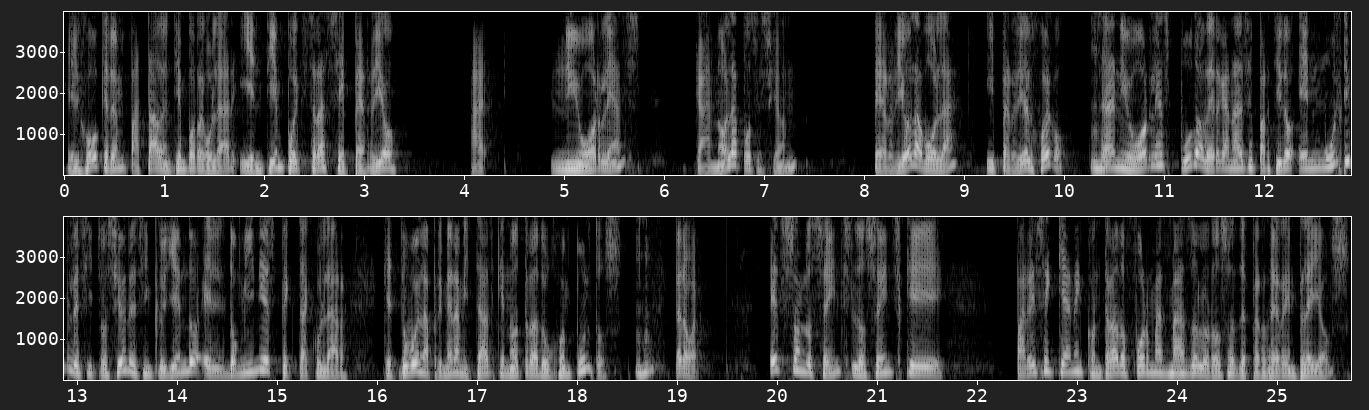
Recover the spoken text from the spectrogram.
el juego quedó empatado en tiempo regular y en tiempo extra se perdió. A New Orleans ganó la posesión, perdió la bola y perdió el juego. O sea, New Orleans pudo haber ganado ese partido en múltiples situaciones, incluyendo el dominio espectacular que tuvo en la primera mitad que no tradujo en puntos. Pero bueno, esos son los Saints, los Saints que parecen que han encontrado formas más dolorosas de perder en playoffs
